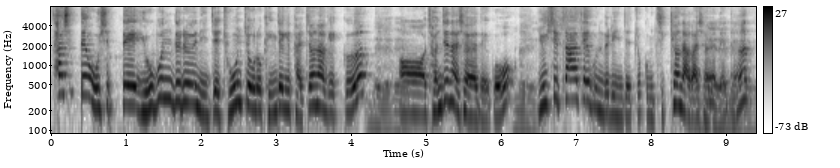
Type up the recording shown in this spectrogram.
40대, 50대, 요 분들은 이제 좋은 쪽으로 굉장히 발전하게끔, 네네네. 어, 전진하셔야 되고, 네네. 64세 분들이 이제 조금 지켜나가셔야 네네네. 되는,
